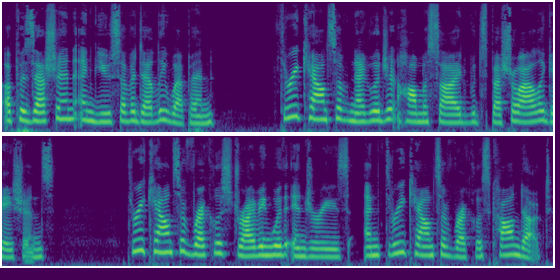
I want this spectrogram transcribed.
a possession and use of a deadly weapon, three counts of negligent homicide with special allegations, three counts of reckless driving with injuries, and three counts of reckless conduct.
